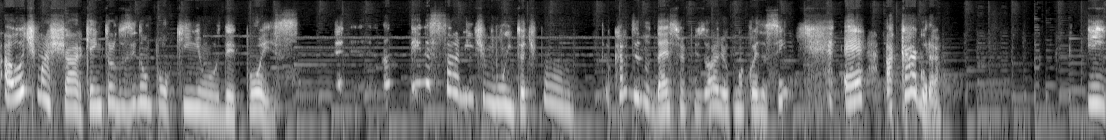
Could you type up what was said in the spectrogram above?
a última char que é introduzida um pouquinho depois, é, não tem necessariamente muito, é tipo, eu quero dizer no décimo episódio, alguma coisa assim, é a Kagura. E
